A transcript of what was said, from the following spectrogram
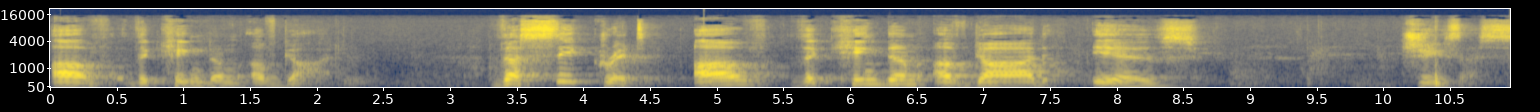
of the kingdom of God. The secret of the kingdom of God is Jesus.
